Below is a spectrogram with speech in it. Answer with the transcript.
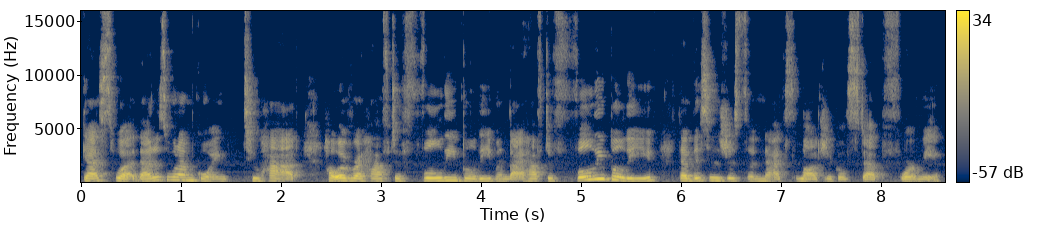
guess what? That is what I'm going to have. However, I have to fully believe in that. I have to fully believe that this is just the next logical step for me.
